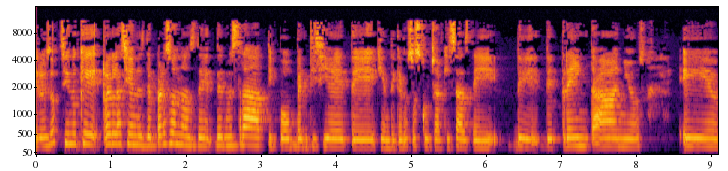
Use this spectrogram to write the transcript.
quiero eso, sino que relaciones de personas de, de nuestra tipo 27, gente que nos escucha quizás de, de, de 30 años, eh,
